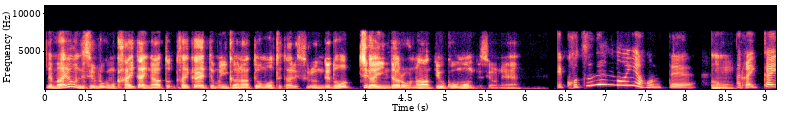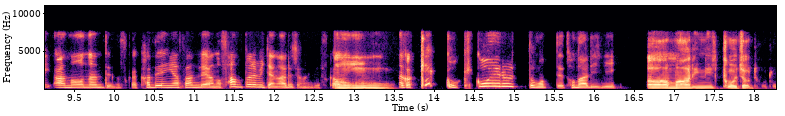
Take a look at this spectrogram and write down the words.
で、迷うんですよ。僕も買いたいなと、買い替えてもいいかなって思ってたりするんで、どっちがいいんだろうなってよく思うんですよね。え、骨伝導イヤホンって、うん。なんか一回、あの、なんていうんですか、家電屋さんであのサンプルみたいなのあるじゃないですか。うんうんうん。なんか結構聞こえると思って、隣に。ああ、周りに聞こえちゃうってこと？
